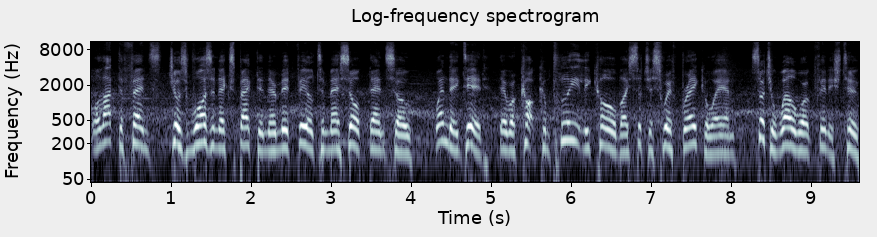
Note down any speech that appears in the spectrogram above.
Well, that defence just wasn't expecting their midfield to mess up then, so when they did, they were caught completely cold by such a swift breakaway and such a well-worked finish too.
